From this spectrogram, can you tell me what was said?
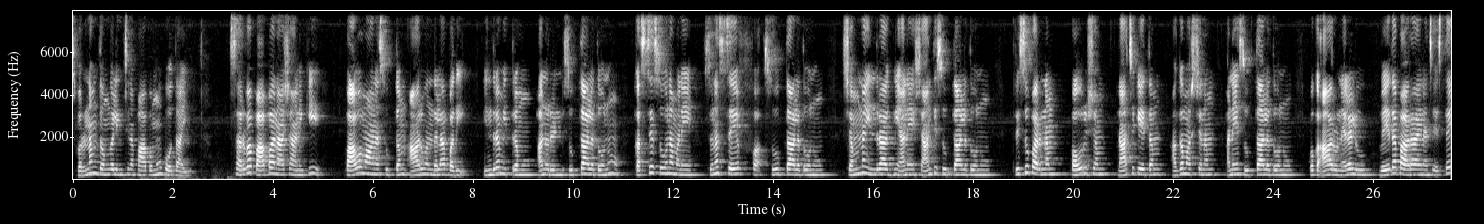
స్వర్ణం దొంగలించిన పాపము పోతాయి. సర్వ పాపనాశానికి పావమాన సూక్తం ఆరు వందల పది. ఇంద్రమిత్రము అను రెండు సూక్తాలతోనూ కస్యసూనమనే సునస్సేఫ్ సూక్తాలతోనూ శమ్న ఇంద్రాగ్ని అనే శాంతి సూక్తాలతోనూ త్రిసుపర్ణం పౌరుషం నాచికేతం అగమర్శనం అనే సూక్తాలతోనూ ఒక ఆరు నెలలు వేదపారాయణ చేస్తే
